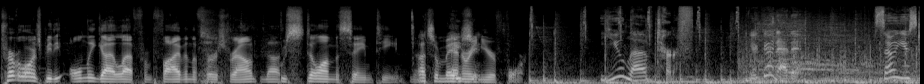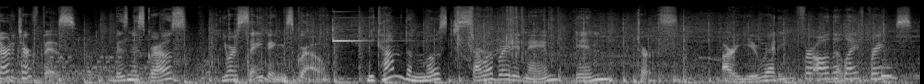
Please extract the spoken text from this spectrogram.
Trevor Lawrence be the only guy left from five in the first round who's still on the same team. That's amazing. Entering year four. You love turf. You're good at it. So you start a turf biz. Business grows, your savings grow. Become the most celebrated name in turf. Are you ready for all that life brings?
